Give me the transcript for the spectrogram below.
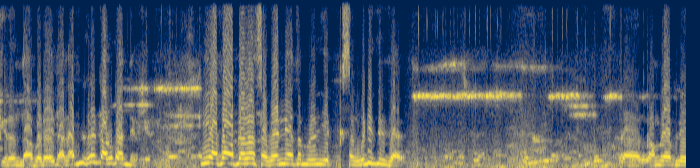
किरण दाभडे आहेत आणि आपले सगळे तालुका अध्यक्ष आहेत. ही आता आपल्याला सगळ्यांनी आता मिळून एक संघटितरित्या कांबळे आपले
